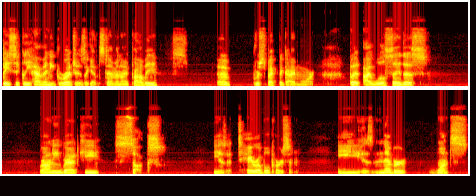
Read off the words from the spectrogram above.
basically have any grudges against him, and I'd probably uh, respect the guy more. But I will say this Ronnie Radke sucks. He is a terrible person. He has never once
